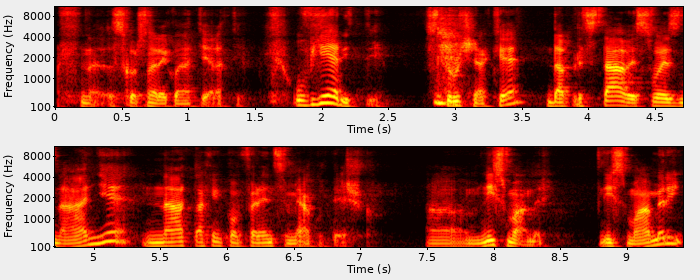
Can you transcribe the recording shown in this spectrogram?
skoro sam rekao natjerati, uvjeriti stručnjake da predstave svoje znanje na takvim konferencijama jako teško. Um, nismo Ameri. Nismo Ameri,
